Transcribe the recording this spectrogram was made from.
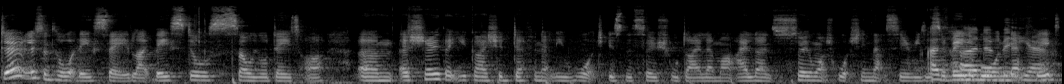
don't listen to what they say. Like they still sell your data. Um, a show that you guys should definitely watch is The Social Dilemma. I learned so much watching that series. It's I've available on it, yeah. Netflix.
